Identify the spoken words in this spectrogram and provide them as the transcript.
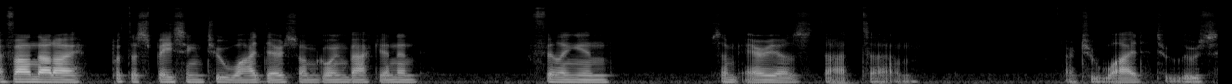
I found that I put the spacing too wide there, so I'm going back in and filling in some areas that um, are too wide, too loose.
